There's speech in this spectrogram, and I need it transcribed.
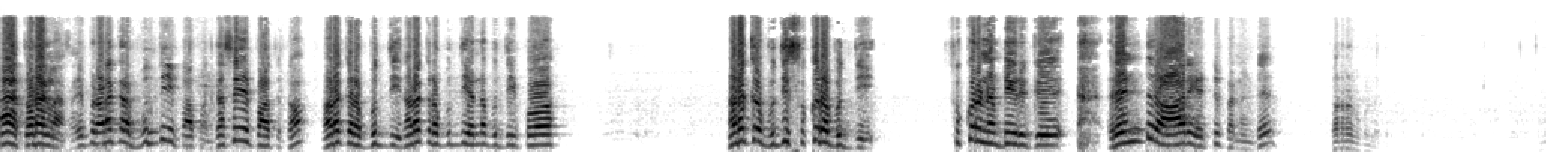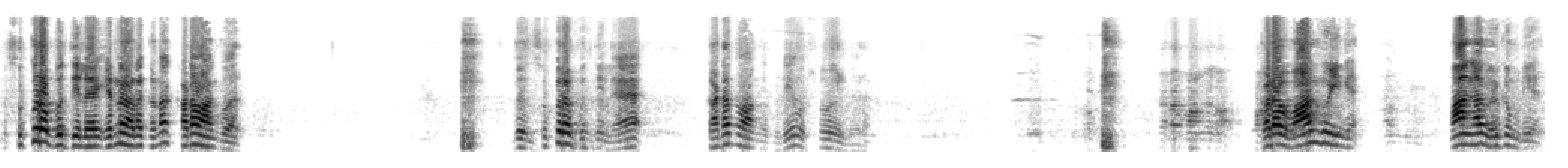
ஆ தொடங்கலாம் சார். இப்ப நடக்கிற புத்தி பார்ப்போம். தசையை பார்த்துட்டோம். நடக்கிற புத்தி. நடக்கிற புத்தி என்ன புத்தி இப்போ? நடக்கிற புத்தி சுக்கிர புத்தி. சுக்கிரன் எப்படி இருக்கு? ரெண்டு ஆறு எட்டு பன்னெண்டு. தொடர்பு கொள்ளுது இந்த சுக்கிர புத்தியில என்ன நடக்குன்னா கடன் வாங்குவார். இந்த சுக்கர புத்தியில கடன் வாங்கக்கூடிய ஒரு சூழல் வரும் கடன் வாங்குவீங்க. வாங்காம இருக்க முடியாது.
